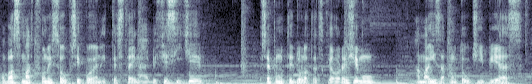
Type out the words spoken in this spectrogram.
Oba smartfony jsou připojeny ke stejné Wi-Fi síti, přepnuty do leteckého režimu a mají zapnutou GPS.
